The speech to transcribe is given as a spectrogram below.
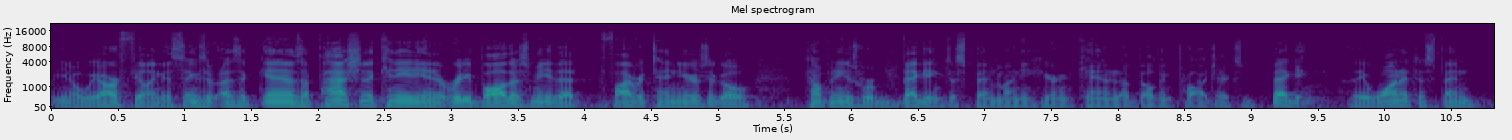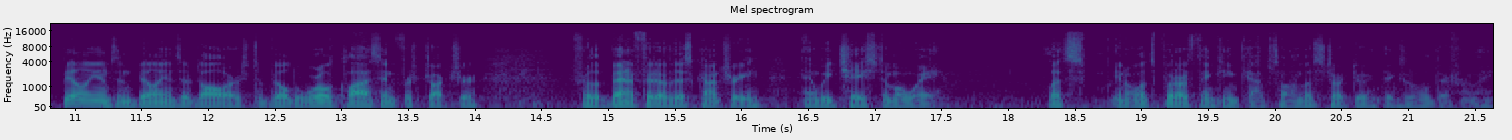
you know, we are feeling these things. As again, as a passionate Canadian, it really bothers me that five or 10 years ago, companies were begging to spend money here in Canada building projects, begging. They wanted to spend billions and billions of dollars to build world-class infrastructure for the benefit of this country, and we chased them away. Let's, you know, let's put our thinking caps on. Let's start doing things a little differently.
